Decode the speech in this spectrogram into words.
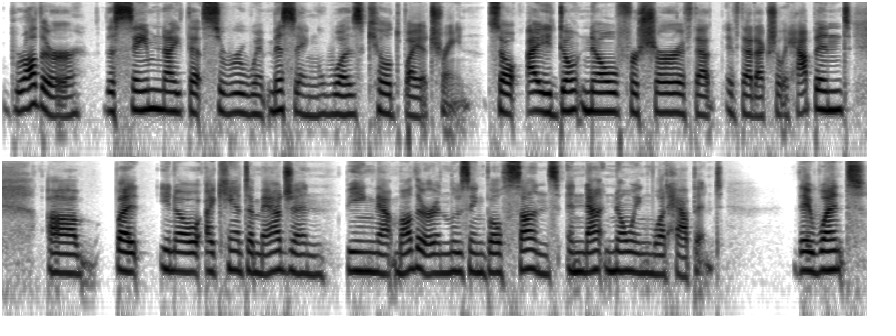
brother, the same night that Saroo went missing, was killed by a train. So I don't know for sure if that if that actually happened, um, but you know I can't imagine being that mother and losing both sons and not knowing what happened. They went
